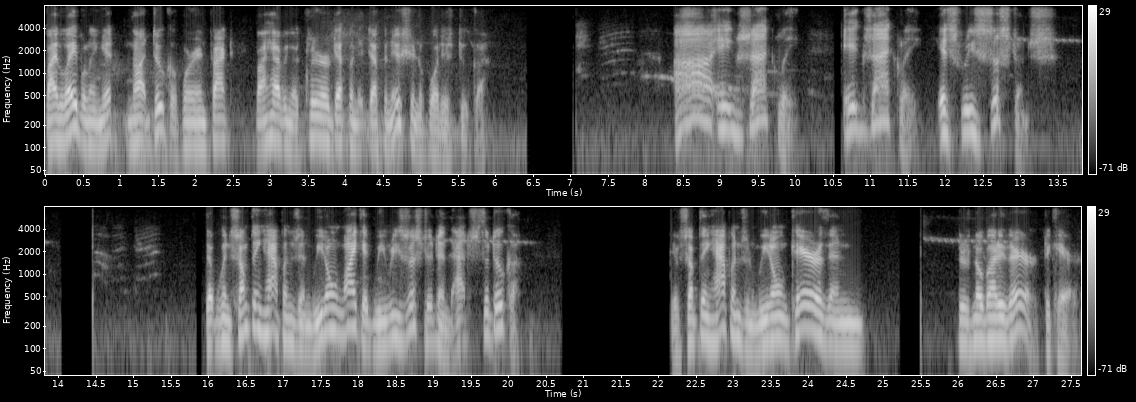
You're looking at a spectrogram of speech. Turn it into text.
by labeling it not dukkha, where in fact by having a clear, definite definition of what is dukkha, Ah, exactly. Exactly. It's resistance. That when something happens and we don't like it, we resist it, and that's the dukkha. If something happens and we don't care, then there's nobody there to care.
